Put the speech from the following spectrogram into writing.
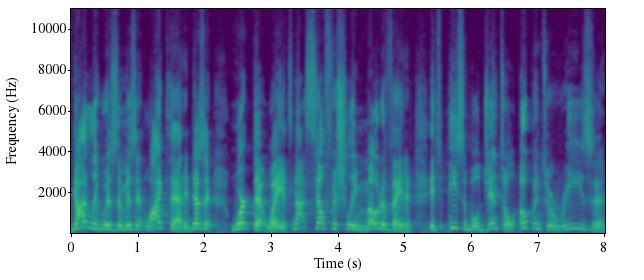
Godly wisdom isn't like that. It doesn't work that way. It's not selfishly motivated. It's peaceable, gentle, open to reason,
